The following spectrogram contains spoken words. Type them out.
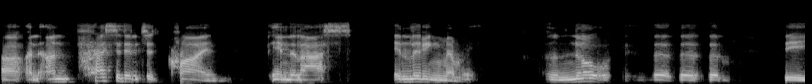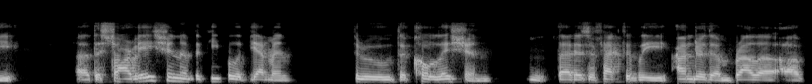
Uh, an unprecedented crime in the last in living memory. Uh, no, the the the the, uh, the starvation of the people of Yemen through the coalition that is effectively under the umbrella of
